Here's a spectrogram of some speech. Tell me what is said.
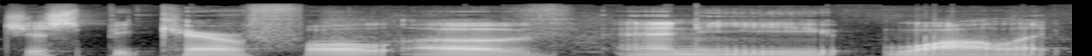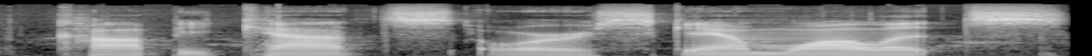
just be careful of any wallet copycats or scam wallets.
